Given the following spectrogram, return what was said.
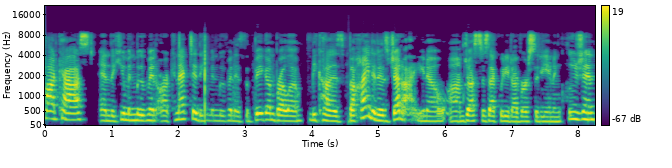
podcast and the Human Movement are connected. The Human Movement is the big umbrella because behind it is JEDI, you know, um, justice, equity, diversity, and inclusion.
